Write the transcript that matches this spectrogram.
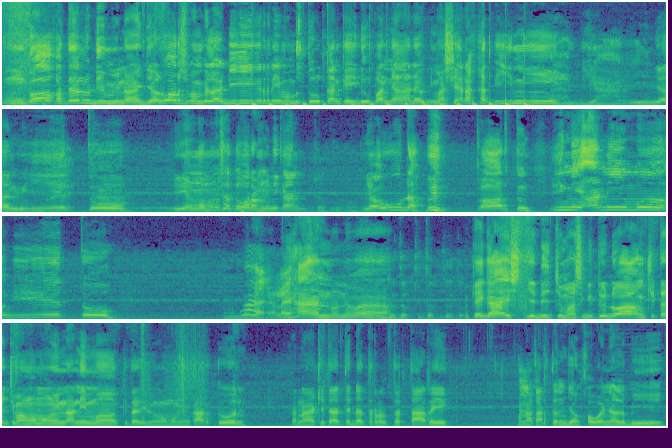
Enggak, katanya lu diemin aja. Lu harus membela diri, membetulkan kehidupan yang ada di masyarakat ini. Ah, biarin Jangan begitu. Iya, yang ngomong satu orang ini kan. Satu orang. Ya udah, ih, kartun. Ini anime gitu. Wah, elehan ini mah. tutup tutup tutup Oke guys, jadi cuma segitu doang. Kita cuma ngomongin anime, kita juga ngomongin kartun karena kita tidak terlalu tertarik. Karena kartun jangkauannya lebih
